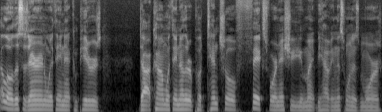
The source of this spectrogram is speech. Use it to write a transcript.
Hello, this is Aaron with AnetComputers.com with another potential fix for an issue you might be having. This one is more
